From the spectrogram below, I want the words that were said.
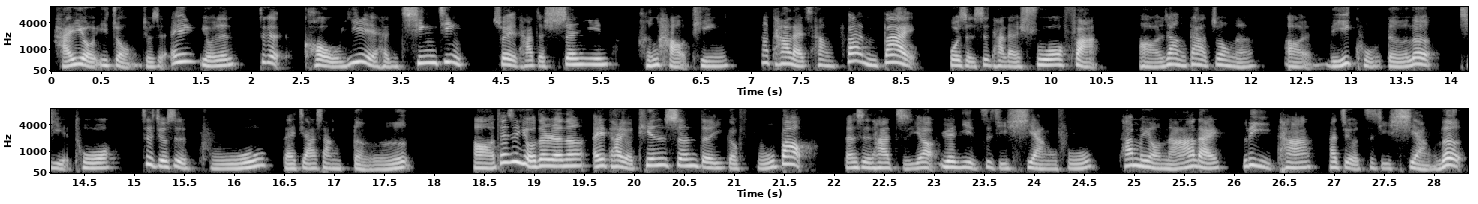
还有一种就是，哎，有人这个口业很清净，所以他的声音很好听。那他来唱梵呗，或者是他来说法啊，让大众呢啊离苦得乐、解脱，这就是福再加上德啊。但是有的人呢，哎，他有天生的一个福报，但是他只要愿意自己享福，他没有拿来利他，他只有自己享乐。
